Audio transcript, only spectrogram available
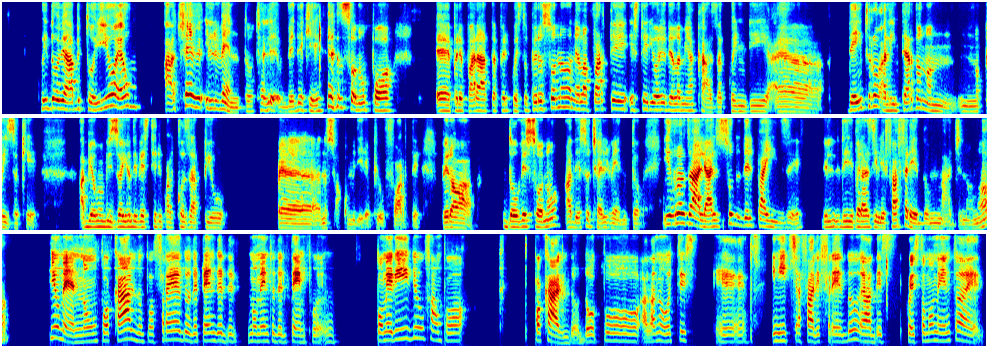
Qui dove abito io è un... ah, c'è il vento, cioè, vede che sono un po' eh, preparata per questo, però sono nella parte esteriore della mia casa, quindi eh, dentro, all'interno, non, non penso che abbiamo bisogno di vestire qualcosa più, eh, non so come dire, più forte, però dove sono adesso c'è il vento. In Rosalia, al sud del paese, del, del Brasile, fa freddo, immagino, no? Più o meno, un po' caldo, un po' freddo, dipende del momento del tempo. Il pomeriggio fa un po', un po' caldo, dopo alla notte eh, inizia a fare freddo e adesso, questo momento è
